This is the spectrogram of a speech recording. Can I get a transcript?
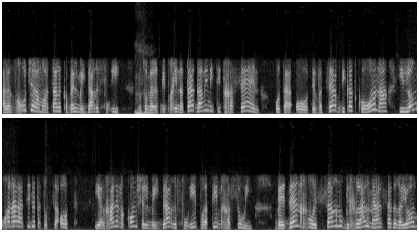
על הזכות של המועצה לקבל מידע רפואי. Mm-hmm. זאת אומרת, מבחינתה, גם אם היא תתחסן או, ת, או תבצע בדיקת קורונה, היא לא מוכנה להציג את התוצאות. היא הלכה למקום של מידע רפואי פרטי וחסוי. ואת זה אנחנו הסרנו בכלל מעל סדר היום,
